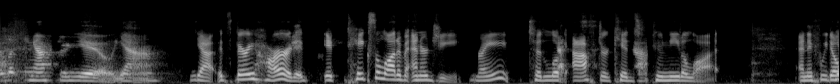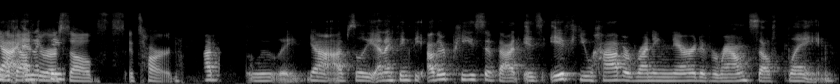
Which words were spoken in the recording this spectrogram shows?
yeah, looking after you. Yeah. Yeah, it's very hard. It it takes a lot of energy, right? To look yes. after kids yeah. who need a lot. And if we don't yeah, look after ourselves, it's hard. Absolutely. Yeah, absolutely. And I think the other piece of that is if you have a running narrative around self-blame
